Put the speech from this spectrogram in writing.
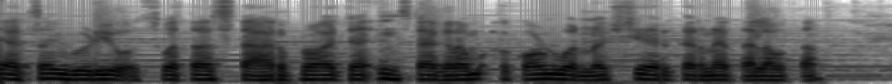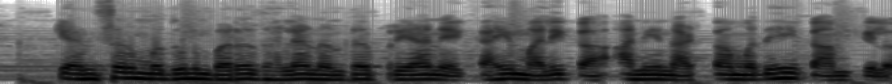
याचा व्हिडिओ स्वतः स्टार प्रवाच्या इंस्टाग्राम अकाउंटवरनं शेअर करण्यात आला होता. कॅन्सरमधून बरं झाल्यानंतर प्रियाने काही मालिका आणि नाटकामध्येही काम केलं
